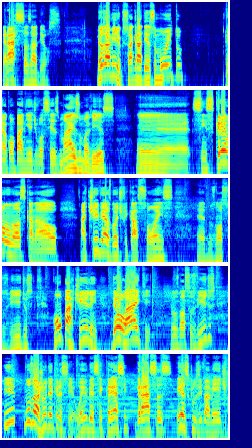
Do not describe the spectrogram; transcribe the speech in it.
Graças a Deus. Meus amigos, agradeço muito a companhia de vocês mais uma vez. É, se inscrevam no nosso canal, ativem as notificações é, dos nossos vídeos, compartilhem, dê o like nos nossos vídeos e nos ajudem a crescer. O MBC cresce graças exclusivamente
